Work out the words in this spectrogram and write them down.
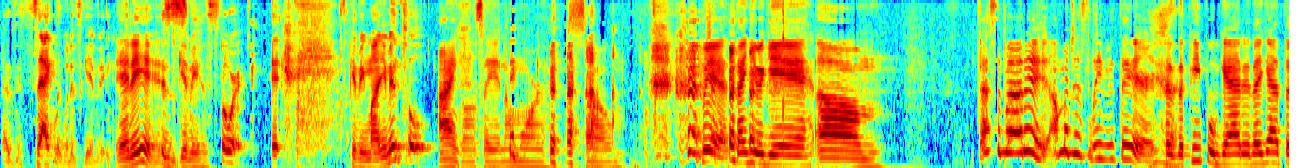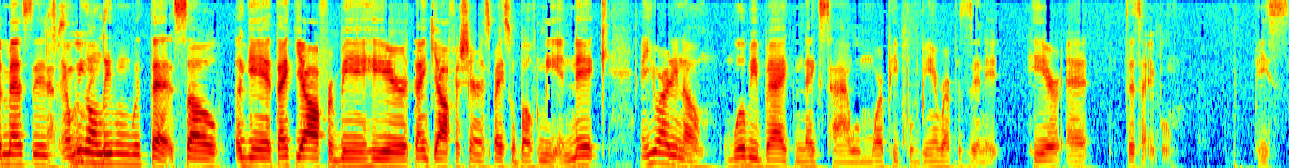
that's exactly what it's giving. It is. It's giving historic. It- it's giving monumental. I ain't gonna say it no more. so, but yeah, thank you again. Um, that's about it. I'm gonna just leave it there because Yeah. the people got it. They got the message, and we're gonna leave them with that. So again, thank y'all for being here. Thank y'all for sharing space with both me and Nick. And you already know we'll be back next time with more people being represented here at the table. Peace.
